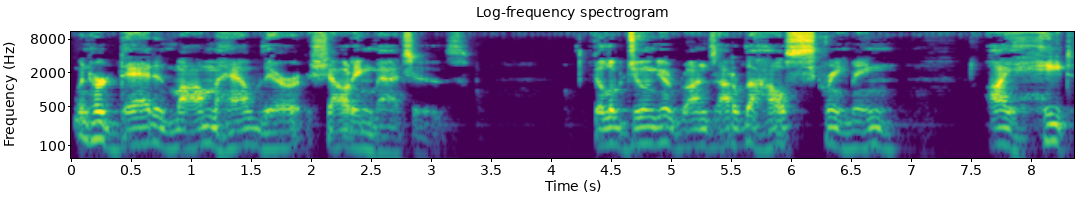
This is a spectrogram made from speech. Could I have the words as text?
when her dad and mom have their shouting matches. Philip Jr. runs out of the house screaming, I hate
